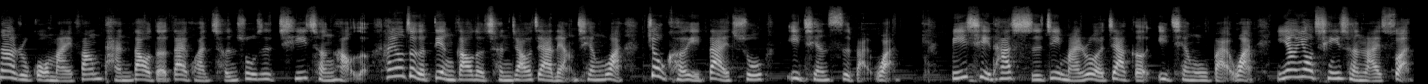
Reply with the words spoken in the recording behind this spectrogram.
那如果买方谈到的贷款成数是七成好了，他用这个垫高的成交价两千万，就可以贷出一千四百万，比起他实际买入的价格一千五百万，一样用七成来算，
